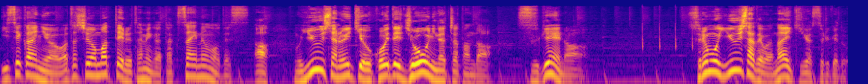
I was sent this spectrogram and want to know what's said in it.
異世界には私を待っている民がたくさんいるのです。あもう勇者の域を超えて女王になっちゃったんだ。すげえな。それも勇者ではない気がするけど。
